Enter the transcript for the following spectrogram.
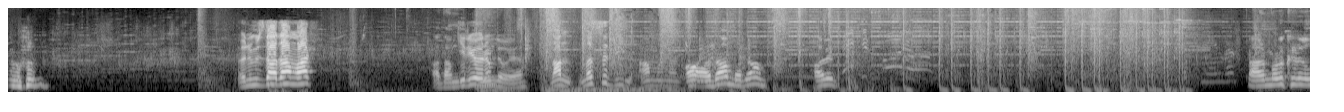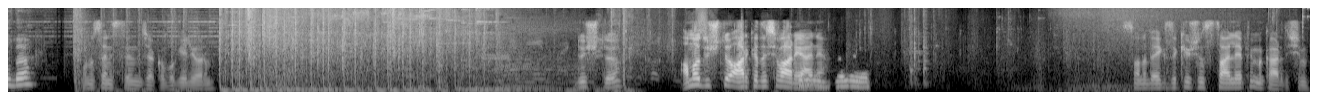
Önümüzde adam var. Adam Giriyorum. değil o ya. Lan nasıl değil? Aman Aa adam adam. Abi. Armor kırıldı. Bunu sen istedin Jacobo geliyorum. Düştü. Ama düştü arkadaşı var yani. Sana bir execution style yapayım mı kardeşim?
